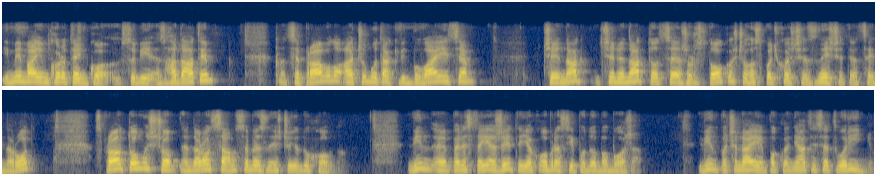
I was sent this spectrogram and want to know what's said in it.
і ми маємо коротенько собі згадати це правило, а чому так відбувається? Чи, над, чи не надто це жорстоко, що Господь хоче знищити цей народ? Справа в тому, що народ сам себе знищує духовно. Він е, перестає жити як образ і подоба Божа. Він починає поклонятися творінню,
